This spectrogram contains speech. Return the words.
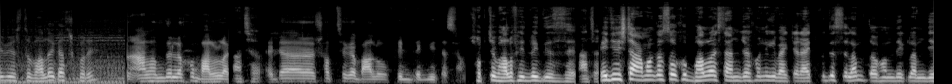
এবিএস তো ভালোই কাজ করে। আলহামদুলিল্লাহ খুব ভালো লাগে। আচ্ছা। এটা সব থেকে ভালো ফিডব্যাক দিতেছে সবচেয়ে ভালো ফিডব্যাক দিতেছে আচ্ছা এই জিনিসটা আমার কাছেও খুব ভালো লাগছে। আমি যখন এই বাইকটা রাইড করতেছিলাম তখন দেখলাম যে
